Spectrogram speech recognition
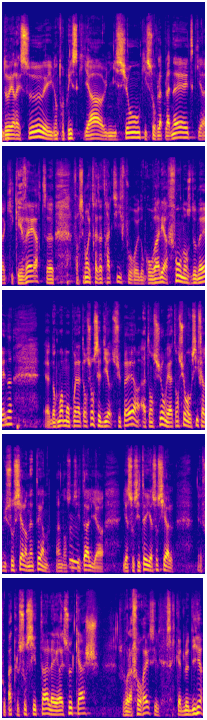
de RSE et une entreprise qui a une mission, qui sauve la planète, qui, a, qui, est verte, euh, forcément est très attractive pour eux. Donc on va aller à fond dans ce domaine. Euh, donc moi, mon point d'attention, c'est de dire super, attention, mais attention à aussi faire du social en interne. Hein. Dans mm. sociétal, il y, a, il y a société, il y a social. Il ne faut pas que le sociétal, la RSE, cache la forêt, c'est le cas de le dire,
